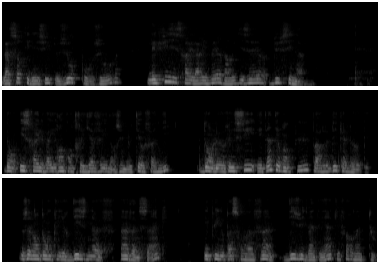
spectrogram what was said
la sortie d'Égypte jour pour jour, les fils d'Israël arrivèrent dans le désert du Sinaï. Donc Israël va y rencontrer Yahvé dans une théophanie dont le récit est interrompu par le décalogue. Nous allons donc lire 19, 1, 25, et puis nous passerons à 20, 18, 21 qui forment un tout.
